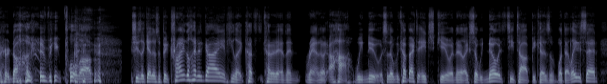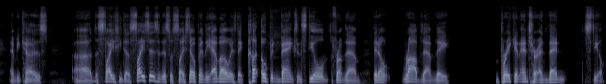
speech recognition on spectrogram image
her dog being pulled off, she's like, yeah, there's a big triangle headed guy, and he like cut cut it and then ran. They're like, aha, we knew. So then we cut back to HQ, and they're like, so we know it's T Top because of what that lady said, and because uh the slice he does slices, and this was sliced open. The mo is they cut open banks and steal from them. They don't rob them. They break and enter and then steal.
